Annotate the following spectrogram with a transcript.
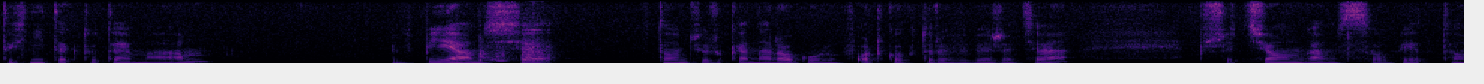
tych nitek tutaj mam. Wbijam się w tą dziurkę na rogu lub w oczko, które wybierzecie. Przeciągam sobie to.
